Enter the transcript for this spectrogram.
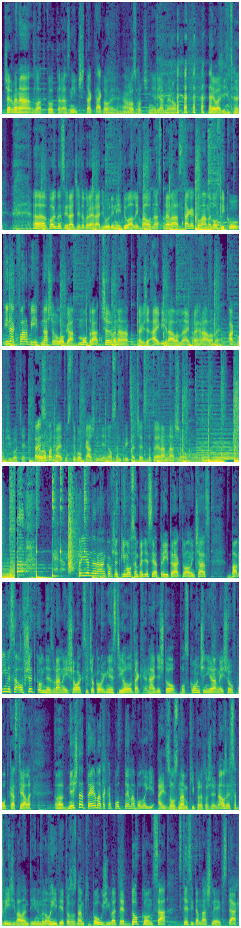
červená, zlatko, teraz nič, tak, tak to je no. rozhorčenie riadne, no. Nevadí, to je. Poďme si radšej dobre hrať hudiny. Dua Lipa od nás pre vás, tak ako máme vo zvyku. Inak farby našeho loga, modrá, červená, takže aj vyhrávame, aj prehrávame, ako v živote. Presne Európa tak. 2 je tu s tebou každý deň 8.36, toto je ranná show. Príjemné ránko všetkým 8.53, to je aktuálny čas. Bavíme sa o všetkom dnes v rannej show, ak si čokoľvek nestihol, tak nájdeš to po skončení rannej show v podcaste, ale dnešná téma, taká podtéma boli aj zoznamky, pretože naozaj sa blíži Valentín, mnohí tieto zoznamky používate, dokonca ste si tam našli aj vzťah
